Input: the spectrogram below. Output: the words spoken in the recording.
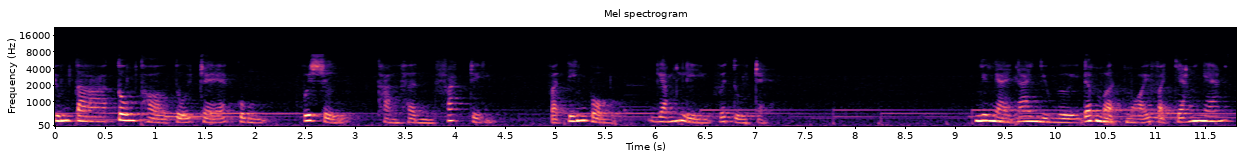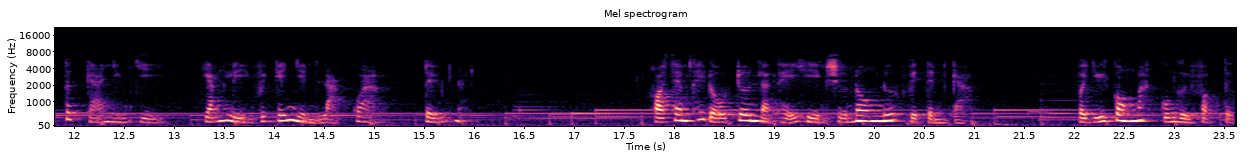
Chúng ta tôn thờ tuổi trẻ cùng với sự thành hình phát triển và tiến bộ gắn liền với tuổi trẻ nhưng ngày nay nhiều người đã mệt mỏi và chán ngán tất cả những gì gắn liền với cái nhìn lạc quan, tiểu này. Họ xem thái độ trên là thể hiện sự non nước về tình cảm và dưới con mắt của người phật tử.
